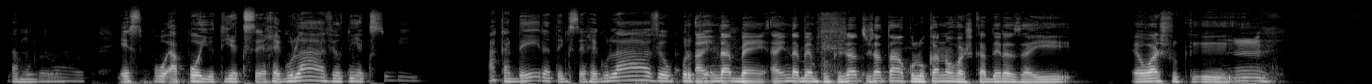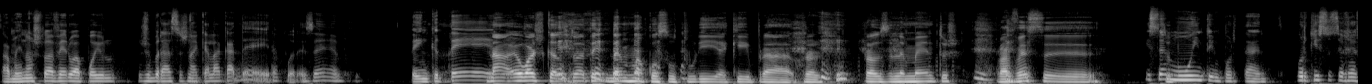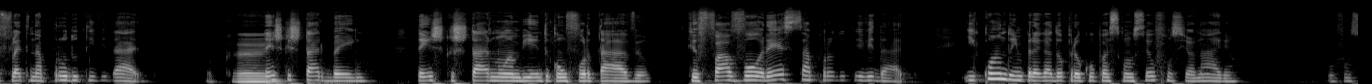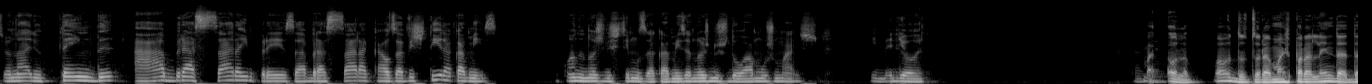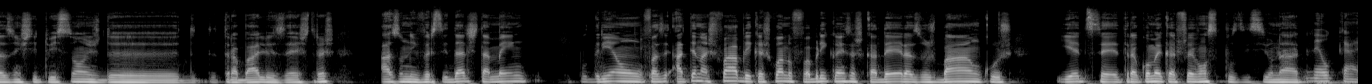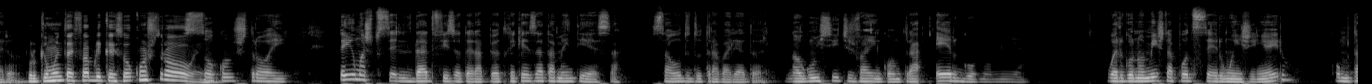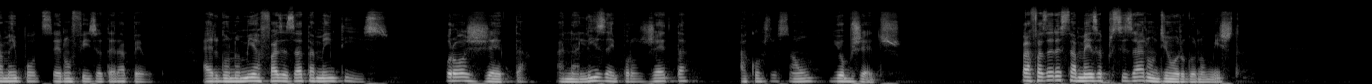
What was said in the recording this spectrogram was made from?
Está muito okay. alto. Esse apoio tinha que ser regulável, tinha que subir. A cadeira tem que ser regulável. Porque... Ainda bem, ainda bem, porque já, já estão a colocar novas cadeiras aí. Eu acho que. Hum. Também não estou a ver o apoio dos braços naquela cadeira, por exemplo. Tem que ter. Não, eu acho que a doutora tem que dar uma consultoria aqui para os elementos, para ver se isso é muito importante, porque isso se reflete na produtividade. Ok. Tens que estar bem, tens que estar num ambiente confortável que favoreça a produtividade. E quando o empregador preocupa-se com o seu funcionário, o funcionário tende a abraçar a empresa, a abraçar a causa, a vestir a camisa. E quando nós vestimos a camisa, nós nos doamos mais e melhor. Mas, bem? olha, doutora, mas para além da- das instituições de, de, de trabalhos extras, as universidades também poderiam fazer, até nas fábricas, quando fabricam essas cadeiras, os bancos e etc., como é que as pessoas vão se posicionar? Meu caro, Porque muitas fábricas só constroem. só constrói. Tem uma especialidade fisioterapêutica que é exatamente essa: saúde do trabalhador. Em alguns sítios vai encontrar ergonomia. O ergonomista pode ser um engenheiro, como também pode ser um fisioterapeuta. A ergonomia faz exatamente isso. Projeta, analisa e projeta a construção de objetos. Para fazer essa mesa precisaram de um ergonomista.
